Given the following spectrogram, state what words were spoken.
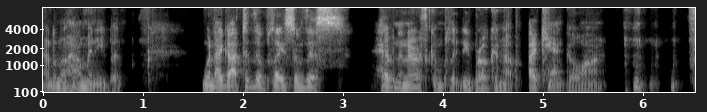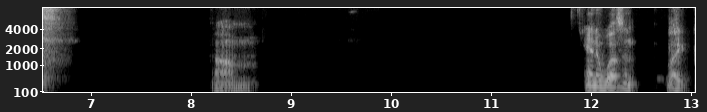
I don't know how many, but when I got to the place of this heaven and earth completely broken up, I can't go on. um, and it wasn't like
